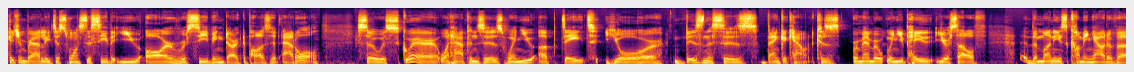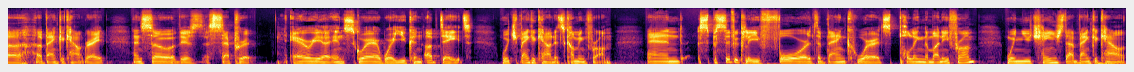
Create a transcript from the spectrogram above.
HM Bradley just wants to see that you are receiving direct deposit at all. So with Square, what happens is when you update your business's bank account, because remember, when you pay yourself, the money is coming out of a, a bank account, right? And so there's a separate area in Square where you can update which bank account it's coming from. And specifically for the bank where it's pulling the money from, when you change that bank account,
